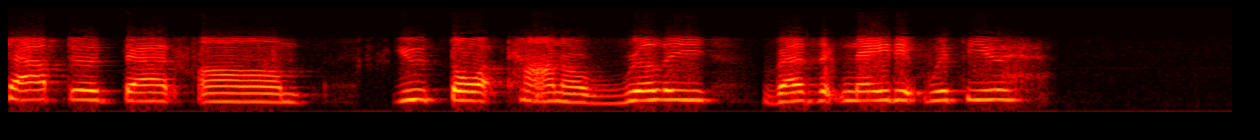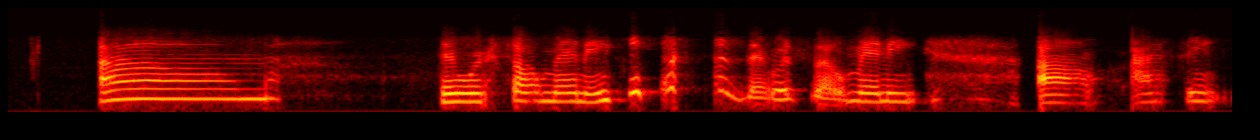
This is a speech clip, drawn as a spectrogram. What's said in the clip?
chapter that um, you thought kind of really resonated with you? Um, there were so many. there were so many. Um, I think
